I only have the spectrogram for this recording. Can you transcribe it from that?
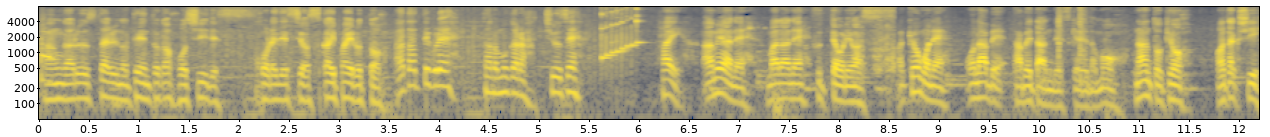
カンガルースタイルのテントが欲しいです。これですよ、スカイパイロット。当たってくれ。頼むから、抽選。はい、雨はね、まだね、降っております。今日もね、お鍋食べたんですけれども、なんと今日、私、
